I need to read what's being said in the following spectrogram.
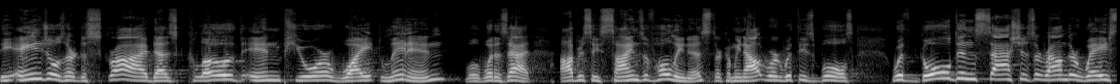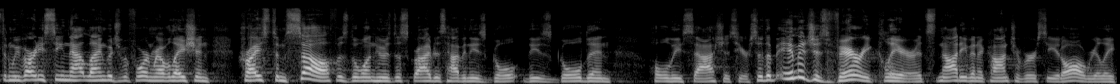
The angels are described as clothed in pure white linen. Well, what is that? Obviously, signs of holiness. They're coming outward with these bowls with golden sashes around their waist. And we've already seen that language before in Revelation. Christ himself is the one who is described as having these, gold, these golden holy sashes here. So the image is very clear. It's not even a controversy at all, really.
